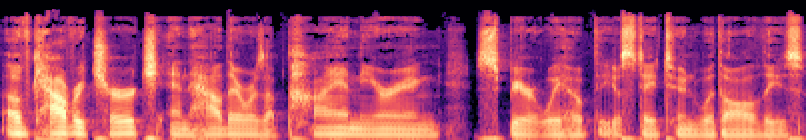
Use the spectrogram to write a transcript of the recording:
of Calvary Church and how there was a pioneering spirit. We hope that you'll stay tuned with all of these.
